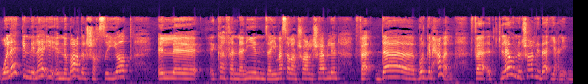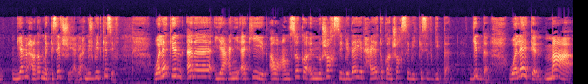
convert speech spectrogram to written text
ولكن نلاقي إن بعض الشخصيات اللي كفنانين زي مثلا شارلي شابلن فده برج الحمل. فتلاقوا إن شارلي ده يعني بيعمل حركات ما يتكسفش يعني واحد مش بيتكسف. ولكن أنا يعني أكيد أو عن ثقة إنه شخص بداية حياته كان شخص بيتكسف جدا. جدا. ولكن مع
